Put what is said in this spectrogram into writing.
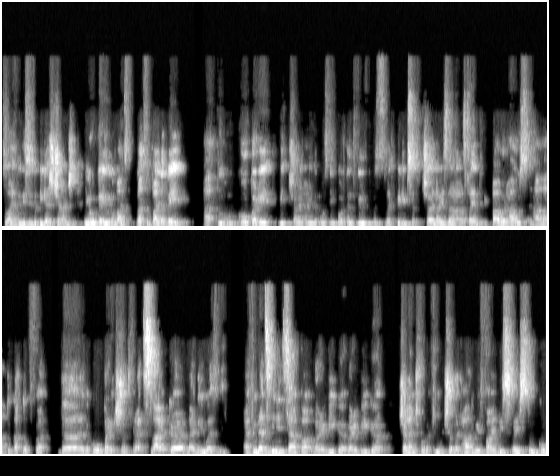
So I think this is the biggest challenge. The European Union wants wants to find a way how to cooperate with China in the most important field because, like Philipp said, China is a scientific powerhouse, and how not to cut off uh, the the cooperation threats like uh, like the USD. I think that's in itself a very big, uh, very big uh, challenge for the future. That how do we find these ways to go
